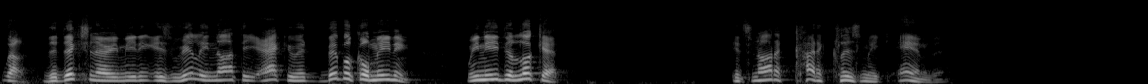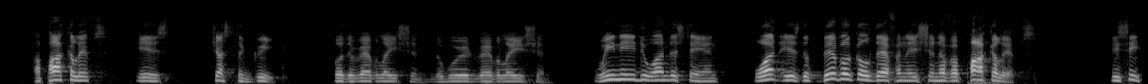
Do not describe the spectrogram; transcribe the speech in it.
well, the dictionary meaning is really not the accurate biblical meaning we need to look at. It's not a cataclysmic end. Apocalypse is just the Greek for the revelation, the word revelation. We need to understand what is the biblical definition of apocalypse. You see,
